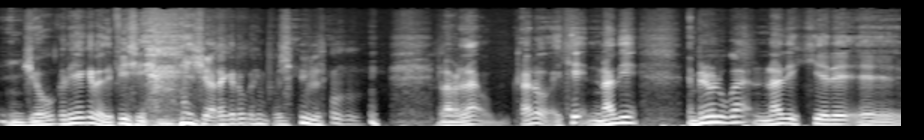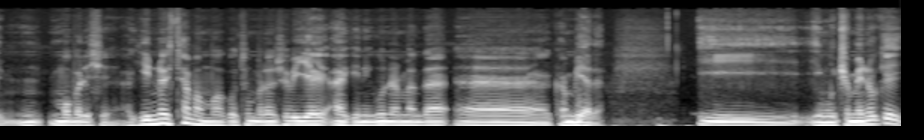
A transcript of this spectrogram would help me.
Yo creía que era difícil, yo ahora creo que es imposible. La verdad, claro, es que nadie, en primer lugar, nadie quiere eh, moverse. Aquí no estábamos acostumbrados en Sevilla a que ninguna hermandad eh, cambiara. Y, mucho menos que,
